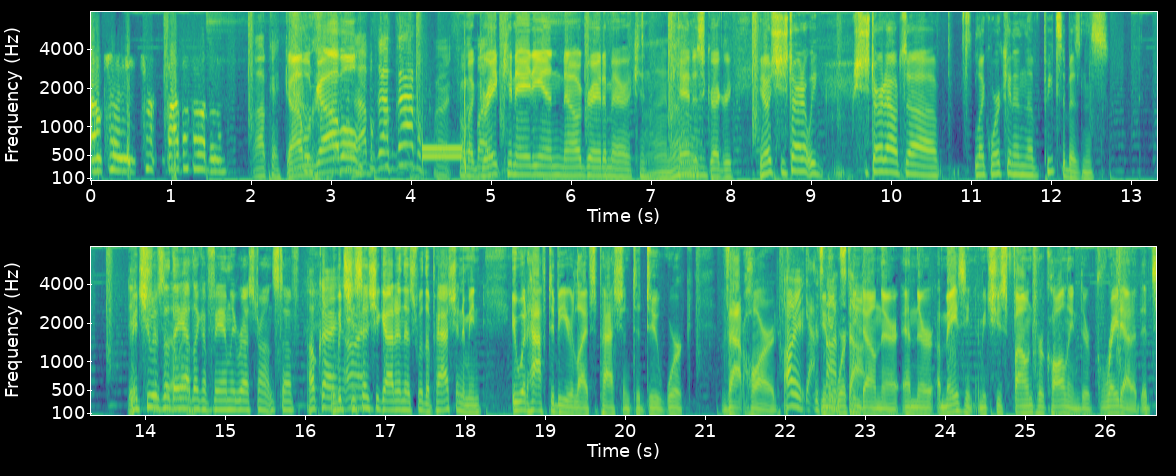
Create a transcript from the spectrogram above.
Okay, gobble gobble. Okay. Gobble, gobble. Gobble, gobble, gobble. All right. From a Bye-bye. great Canadian, now a great American. I know. Candace Gregory. You know, she started we she started out uh, like working in the pizza business. I mean, Did she was she they had like a family restaurant and stuff. Okay, but she all says she got in this with a passion. I mean, it would have to be your life's passion to do work that hard. All right, Yeah. it's you know, nonstop. working down there, and they're amazing. I mean, she's found her calling. They're great at it. It's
